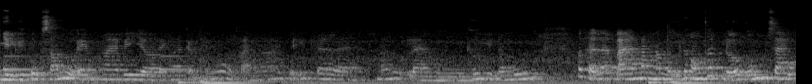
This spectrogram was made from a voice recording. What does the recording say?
nhìn cái cuộc sống của em hoa bây giờ thì hoa cảm thấy rất là thoải mái vì ít ra là nó được làm thứ gì nó muốn. Có thể là ba năm năm nữa nó không thích nữa, cũng không sao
